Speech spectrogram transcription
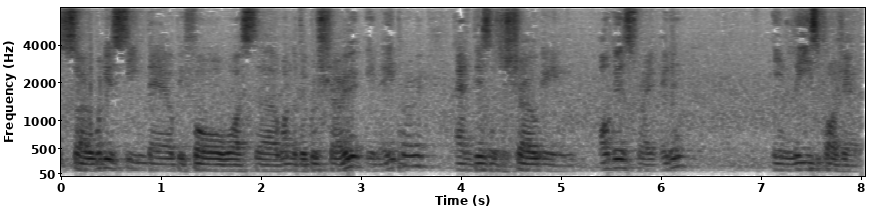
So what you've seen there before was uh, one of the group show in April, and this is a show in August, right, Aiden? In Lee's project.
